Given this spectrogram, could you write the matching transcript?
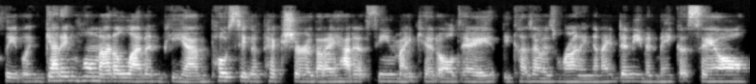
Cleveland, getting home at 11 p.m., posting a picture that I hadn't seen my kid all day because I was running and I didn't even make a sale.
